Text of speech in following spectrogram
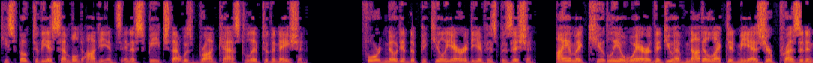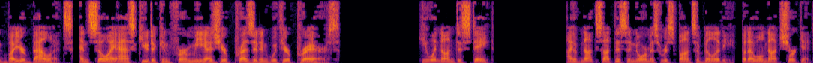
he spoke to the assembled audience in a speech that was broadcast live to the nation. Ford noted the peculiarity of his position. I am acutely aware that you have not elected me as your president by your ballots, and so I ask you to confirm me as your president with your prayers." He went on to state, I have not sought this enormous responsibility, but I will not shirk it.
